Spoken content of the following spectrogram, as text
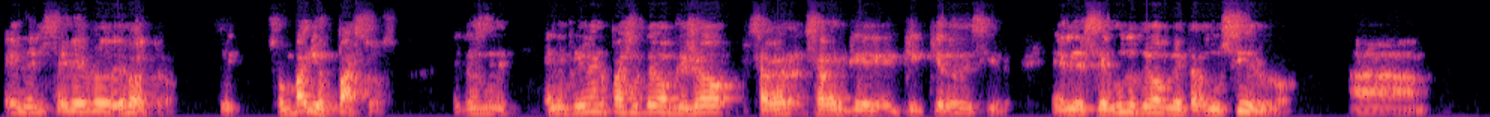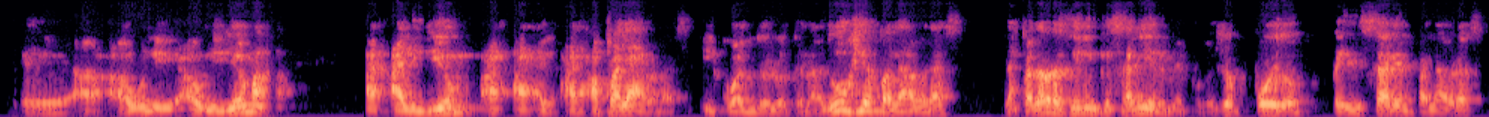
en el cerebro del otro. Son varios pasos. Entonces, en el primer paso tengo que yo saber, saber qué, quiero decir. En el segundo tengo que traducirlo a, eh, a- a un, a idioma, a- al idioma, a, a- a palabras. Y cuando lo traduje a palabras, las palabras tienen que salirme, porque yo puedo pensar en palabras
